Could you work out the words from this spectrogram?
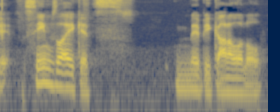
it seems like it's maybe gone a little.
